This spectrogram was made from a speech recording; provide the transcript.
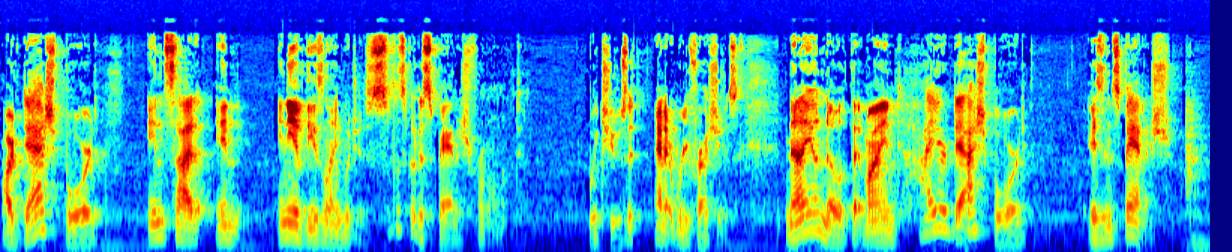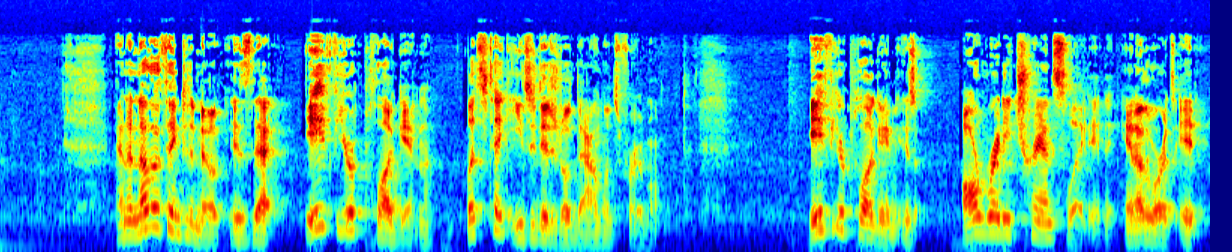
our dashboard inside in any of these languages. So let's go to Spanish for a moment. We choose it, and it refreshes. Now you'll note that my entire dashboard is in Spanish. And another thing to note is that if your plugin, let's take Easy Digital Downloads for a moment. If your plugin is already translated, in other words, it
